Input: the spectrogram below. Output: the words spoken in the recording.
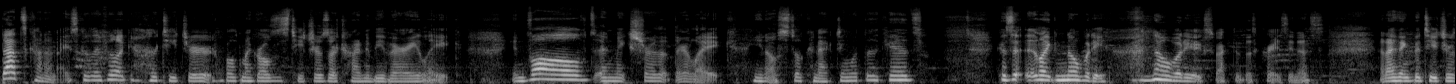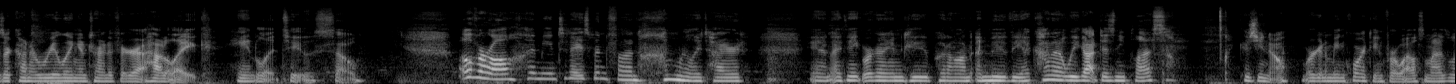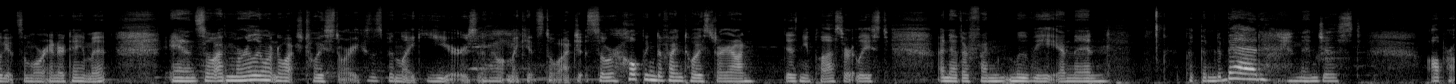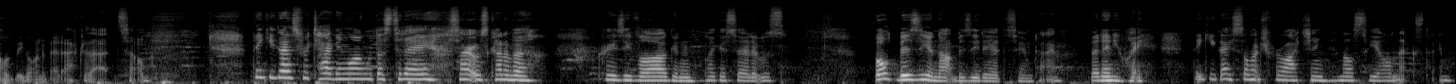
that's kind of nice because I feel like her teacher, both my girls' teachers, are trying to be very like involved and make sure that they're like you know still connecting with the kids. Because like nobody nobody expected this craziness. And i think the teachers are kind of reeling and trying to figure out how to like handle it too so. Overall i mean today's been fun. I'm really tired. And i think we're going to put on a movie. I kind of we got disney plus because you know we're to be in quarantine for a while so might as well get some more entertainment and so i'm really wanting to watch toy story because it's been like years and i want my kids to watch it so we're hoping to find toy story on Disney Plus or at least another fun movie and then put them to bed and then just I'll probably be going to bed after that. So thank you guys for tagging along with us today. Sorry it was kind of a crazy vlog and like I said it was both busy and not busy day at the same time. But anyway, thank you guys so much for watching and I'll see you all next time.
